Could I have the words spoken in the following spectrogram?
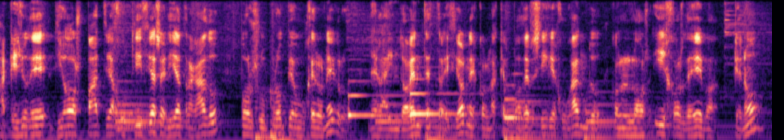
Aquello de Dios, patria, justicia sería tragado por su propio agujero negro, de las indolentes traiciones con las que el poder sigue jugando con los hijos de Eva, que no,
